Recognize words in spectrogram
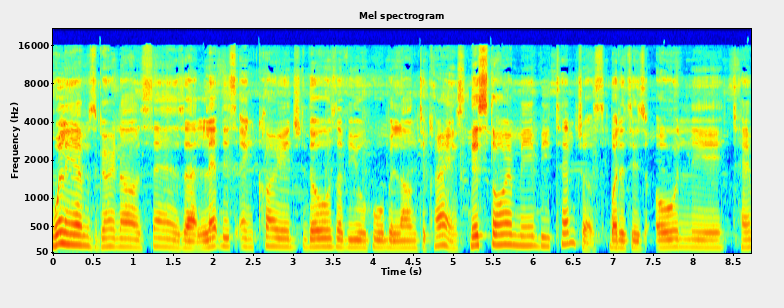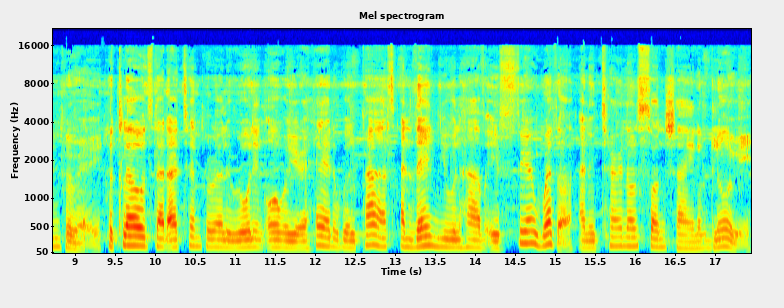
Williams Gurnall says that let this encourage those of you who belong to Christ. This storm may be tempestuous, but it is only temporary. The clouds that are temporarily rolling over your head will pass, and then you will have a fair weather and eternal sunshine of glory.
